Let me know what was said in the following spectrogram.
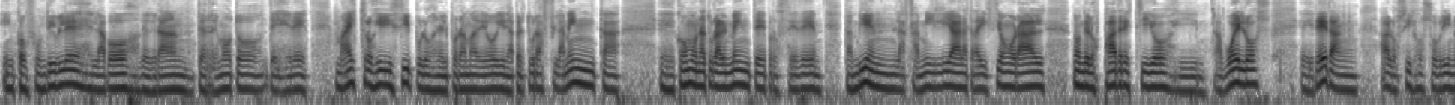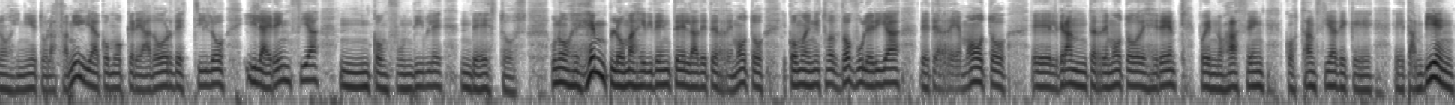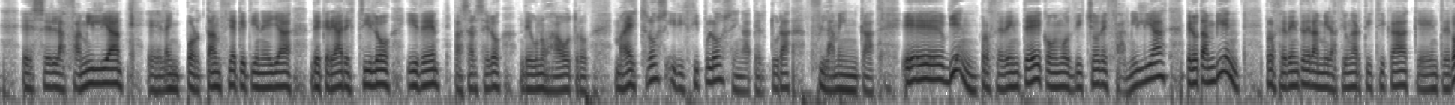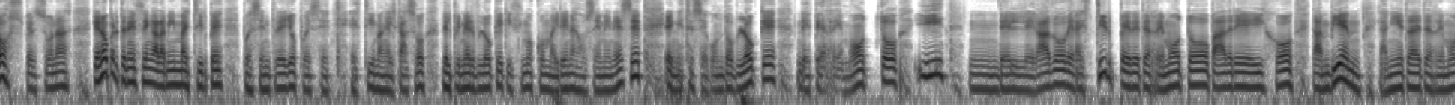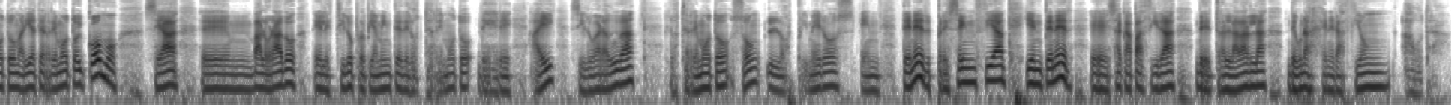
Inconfundible la voz del gran terremoto de Jerez. Maestros y discípulos en el programa de hoy de apertura flamenca, eh, como naturalmente procede también la familia, la tradición oral, donde los padres, tíos y abuelos heredan a los hijos, sobrinos y nietos, la familia como creador de estilo y la herencia inconfundible de estos. Unos ejemplos más evidentes, la de terremoto, como en estos dos bulerías de terremoto, el gran terremoto de Jerez, pues nos hacen constancia de que eh, también es la familia, eh, la importancia que tiene ella de crear estilo y de pasárselo de unos a otros. Maestros y discípulos en apertura flamenca. Eh, bien, procedente, como hemos dicho, de familias, pero también procedente de la admiración artística que entre dos personas que no pertenecen a la misma estirpe, pues entre ellos pues se estiman el caso del primer bloque que hicimos con Mairena y José Menese, en este segundo bloque de terremoto y mm, del legado de la estirpe de terremoto, padre, e hijo, también la nieta de terremoto, María Terremoto, y cómo se ha em, valorado el estilo propiamente de los terremotos de Jerez. Ahí, sin lugar a duda, los terremotos son los primeros en tener presencia y en tener eh, esa capacidad de trasladarla de una generación a otra.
